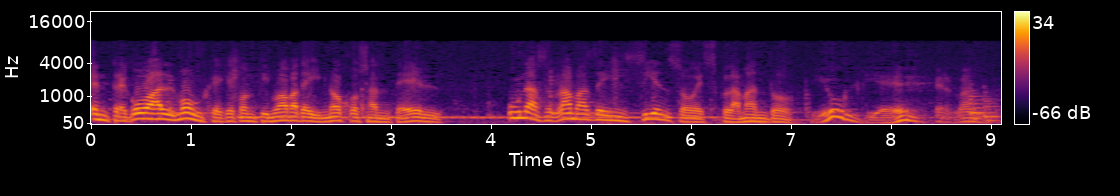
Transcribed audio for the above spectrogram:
entregó al monje que continuaba de hinojos ante él unas ramas de incienso, exclamando, Yulie, hermano,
